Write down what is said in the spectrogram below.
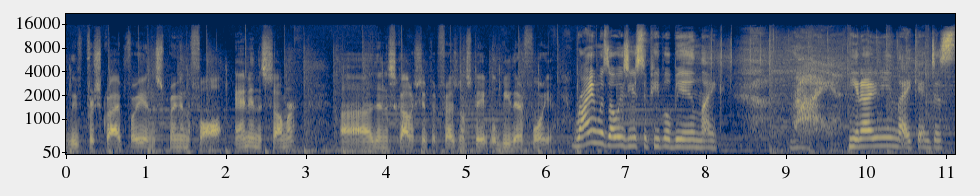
we've prescribed for you in the spring and the fall and in the summer, uh, then the scholarship at Fresno State will be there for you. Ryan was always used to people being like, Ryan, you know what I mean? Like, and just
